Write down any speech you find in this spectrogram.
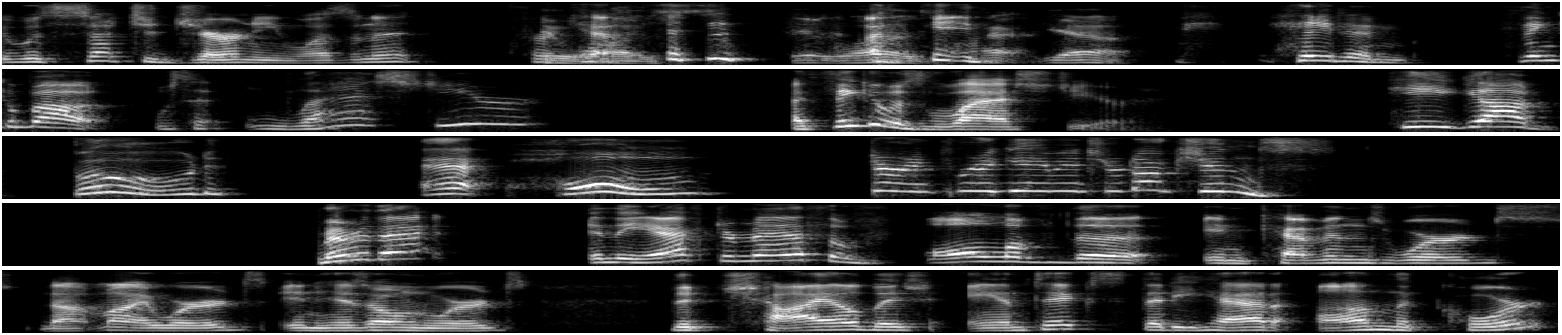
it was such a journey, wasn't it? For it Kevin? was. It was. I mean, I, yeah. Hayden, think about was it last year? I think it was last year. He got booed at home during pregame introductions. Remember that? In the aftermath of all of the, in Kevin's words, not my words, in his own words, the childish antics that he had on the court.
